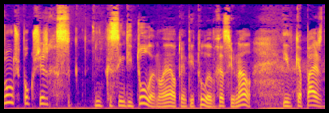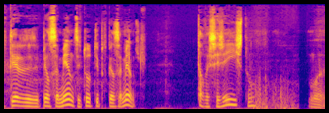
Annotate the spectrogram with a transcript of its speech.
um dos poucos seres que se intitula, não é? Auto-intitula de racional e de capaz de ter pensamentos e todo tipo de pensamentos. Talvez seja isto, não é?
